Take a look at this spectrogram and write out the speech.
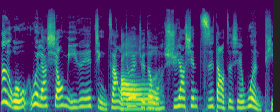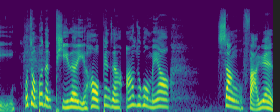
那我为了要消弭这些紧张，我就会觉得我需要先知道这些问题。哦、我总不能提了以后变成啊，如果我们要。上法院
